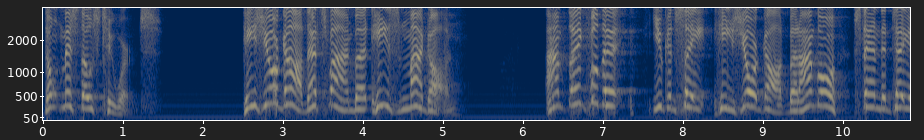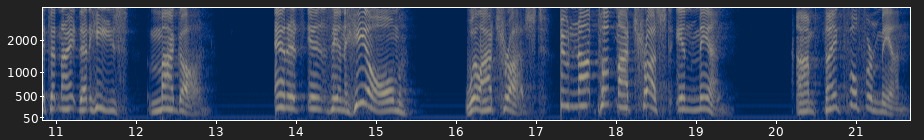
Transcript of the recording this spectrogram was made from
Don't miss those two words. He's your God, that's fine, but He's my God. I'm thankful that you could say He's your God, but I'm going to stand and tell you tonight that He's my God and it is in Him will I trust. Do not put my trust in men. I'm thankful for men,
